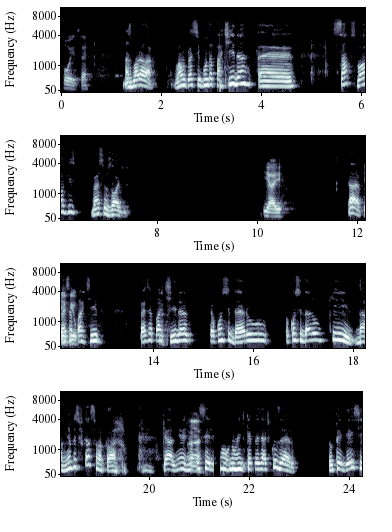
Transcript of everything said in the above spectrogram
Pois é. Mas bora lá. Vamos para a segunda partida. É... Sarpsborg versus Odd. E aí? Cara, para essa partida, para essa partida, eu considero, eu considero que, na minha classificação, é claro, que a linha justa ah. seria no, no handicap asiático zero. Eu peguei esse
